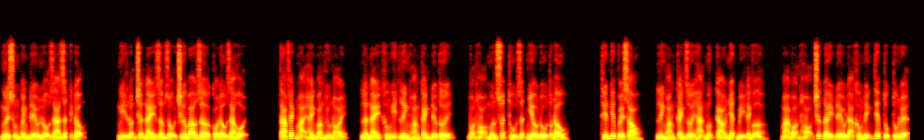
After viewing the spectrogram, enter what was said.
Người xung quanh đều lộ ra rất kích động. Nghị luận trận này rầm rộ chưa bao giờ có đấu giá hội. Ta phách mại hành bằng hưu nói, lần này không ít linh hoàng cảnh đều tới, bọn họ muốn xuất thủ rất nhiều đồ tốt đâu. Thiên kiếp về sau linh hoàng cảnh giới hạn mức cao nhất bị đánh vỡ, mà bọn họ trước đây đều đã không định tiếp tục tu luyện,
